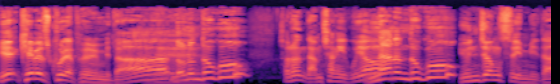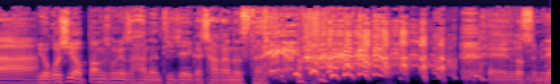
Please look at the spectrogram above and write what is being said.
예, KBS 쿨 FM입니다. 네. 너는 누구? 저는 남창희고요. 나는 누구? 윤정수입니다. 요것이 옆방송에서 하는 DJ가 잘하는 스타일. 네, 그렇습니다.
